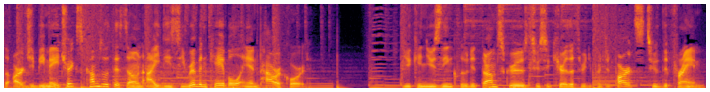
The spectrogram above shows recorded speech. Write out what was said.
The RGB matrix comes with its own IDC ribbon cable and power cord. You can use the included thumb screws to secure the 3D printed parts to the frame.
